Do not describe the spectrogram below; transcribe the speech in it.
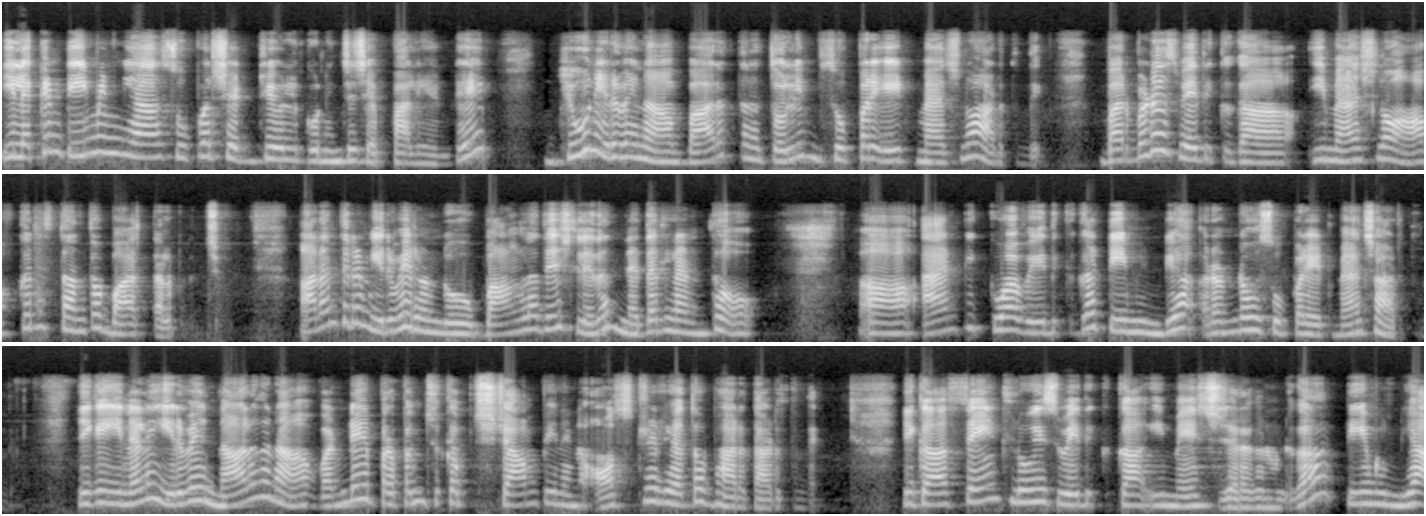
ఈ లెక్కన టీమిండియా సూపర్ షెడ్యూల్ గురించి చెప్పాలి అంటే జూన్ ఇరవైన భారత్ తన తొలి సూపర్ ఎయిట్ మ్యాచ్ను ఆడుతుంది. బర్బడోస్ వేదికగా ఈ మ్యాచ్లో ఆఫ్ఘనిస్తాన్తో భారత్ తలపడచ్చు. అనంతరం ఇరవై రెండు బంగ్లాదేశ్ లేదా నెదర్లాండ్తో యాంటిక్వా వేదికగా టీమిండియా రెండవ సూపర్ ఎయిట్ మ్యాచ్ ఆడుతుంది. ఇక ఈ నెల ఇరవై నాలుగున వన్డే ప్రపంచ కప్ ఛాంపియన్ అయిన ఆస్ట్రేలియాతో భారత్ ఆడుతుంది. ఇక సెయింట్ లూయిస్ వేదికగా ఈ మ్యాచ్ జరగనుండగా టీమిండియా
